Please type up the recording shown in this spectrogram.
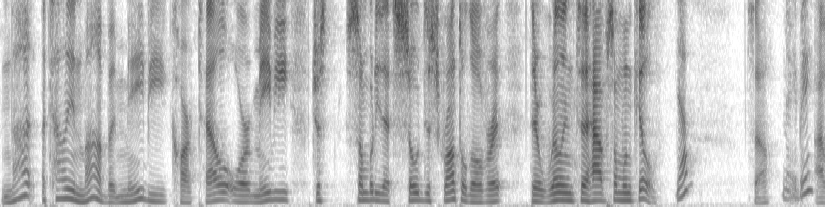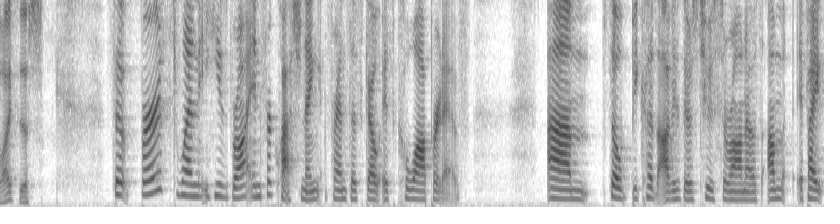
not Italian mob, but maybe cartel or maybe just somebody that's so disgruntled over it, they're willing to have someone killed. Yep, So, maybe. I like this. So, first, when he's brought in for questioning, Francisco is cooperative. Um, so because obviously there's two Serranos, um, if I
